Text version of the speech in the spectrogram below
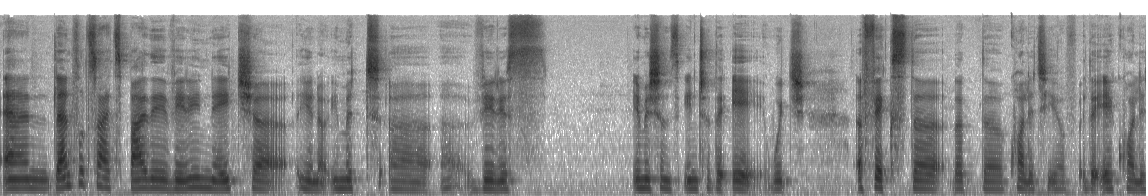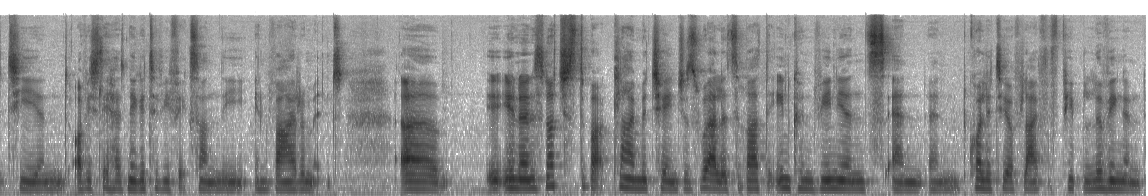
And landfill sites, by their very nature, you know, emit uh, uh, various emissions into the air, which affects the, the, the, quality of the air quality and obviously has negative effects on the environment uh, you know, it's not just about climate change as well, it's about the inconvenience and, and quality of life of people living and,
